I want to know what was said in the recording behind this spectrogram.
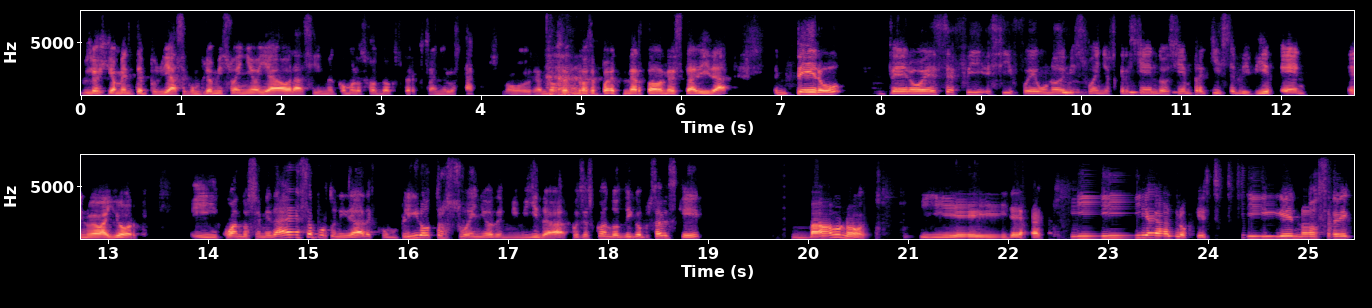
lógicamente, pues ya se cumplió mi sueño y ahora sí me como los hot dogs, pero extraño los tacos, ¿no? O sea, no se, no se puede tener todo en esta vida, pero, pero ese sí fue uno de mis sueños creciendo. Siempre quise vivir en, en Nueva York. Y cuando se me da esa oportunidad de cumplir otro sueño de mi vida, pues es cuando digo, pues sabes qué, vámonos. Y de aquí a lo que sigue, no sé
